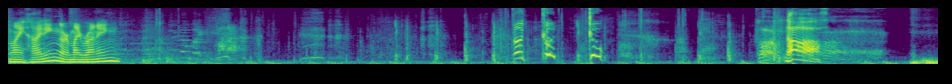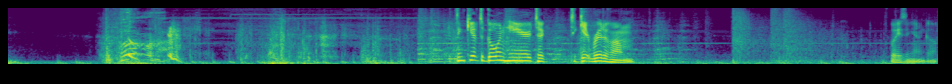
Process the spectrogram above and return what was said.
Am I hiding or am I running? Uh, good. Go. Ah. I think you have to go in here to to get rid of him. Way is he gonna go?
